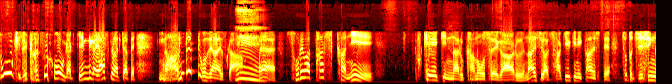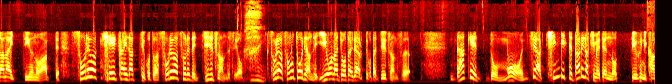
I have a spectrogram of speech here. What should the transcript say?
長期で貸す方が金利が安くなっちゃって、なんでってことじゃないですか。えー、えー、それは確かに、不景気になる可能性がある、ないしは先行きに関してちょっと自信がないっていうのはあって、それは警戒だっていうことは、それはそれで事実なんですよ。はい、それはその通りなんで、異様な状態であるってことは事実なんです。だけども、じゃあ金利って誰が決めてんのっっていうふうに考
